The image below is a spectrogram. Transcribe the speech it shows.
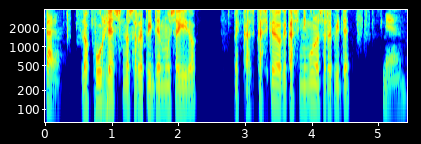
Claro, Los puzzles no se repiten muy seguido. Casi, casi- creo que casi ninguno se repite. bien.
